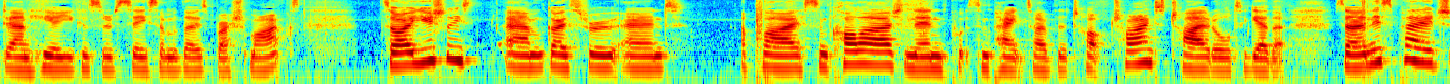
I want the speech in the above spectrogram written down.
down here you can sort of see some of those brush marks so I usually um, go through and apply some collage and then put some paints over the top trying to tie it all together so in this page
